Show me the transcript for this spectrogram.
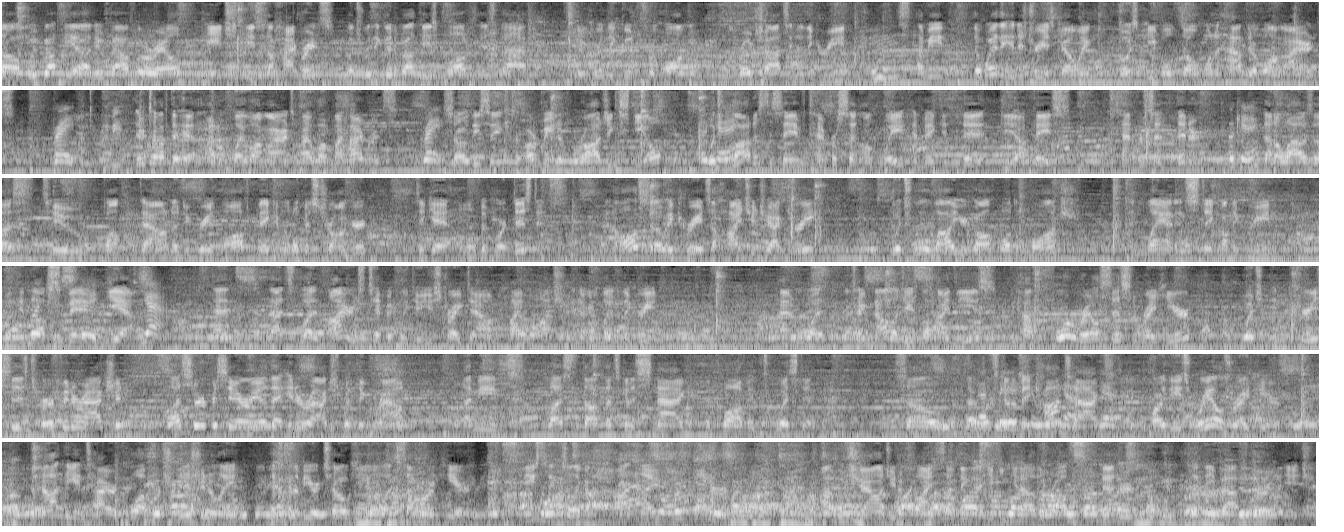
So we've got the uh, new Baffler Rail H. These are hybrids. What's really good about these clubs is that they're really good for long approach shots into the green. Mm-hmm. I mean, the way the industry is going, most people don't want to have their long irons. Right. I mean, they're tough to hit. I don't play long irons. I love my hybrids. Right. So these things are made of maraging steel, which allowed us to save 10% on weight and make the thin the uh, face 10% thinner. Okay. That allows us to bump them down a degree in loft, make them a little bit stronger to get a little bit more distance. And also, it creates a high trajectory, which will allow your golf ball to launch and land and stick on the green with enough spin. safe. Yeah. Yeah. And that's what irons typically do. You strike down, high launch, and they're going to land on the green. And the technology is behind these, we have a four rail system right here, which increases turf interaction, less surface area that interacts with the ground. That means less stuff that's going to snag the club and twist it. So that what's going to make issue we have, contact yeah. are these rails right here, not the entire club. Where traditionally it's going to be your toe heel and somewhere in here. These things are like a hot knife through butter and rough. I would challenge you to find something that you can get out of the rough better than the Baffler H.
